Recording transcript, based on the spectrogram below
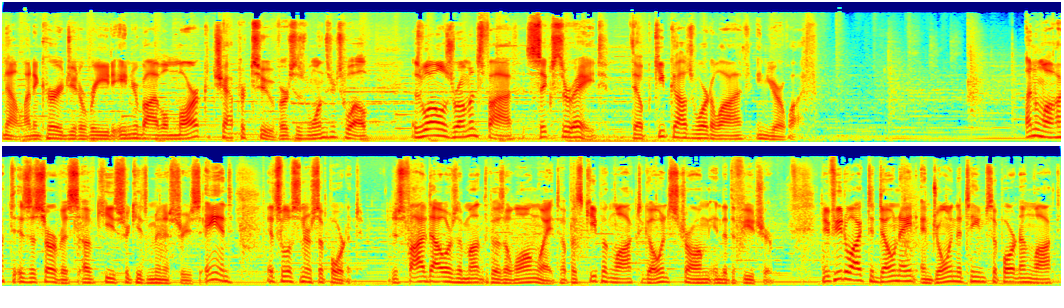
Now, I'd encourage you to read in your Bible Mark chapter 2 verses 1 through 12, as well as Romans 5, 6 through 8 to help keep God's word alive in your life. Unlocked is a service of Keys for Kids Ministries, and it's listener supported. Just $5 a month goes a long way to help us keep Unlocked going strong into the future. And if you'd like to donate and join the team supporting Unlocked,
